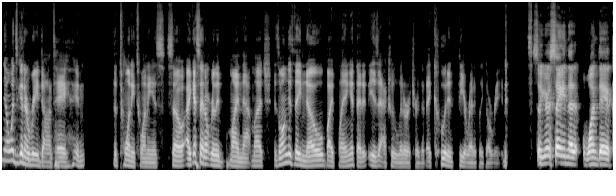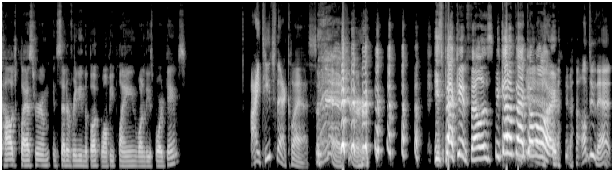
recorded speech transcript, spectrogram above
No one's going to read Dante in the 2020s. So I guess I don't really mind that much as long as they know by playing it that it is actually literature that they couldn't theoretically go read. So you're saying that one day a college classroom, instead of reading the book, won't be playing one of these board games? I teach that class. So yeah, sure. He's back in, fellas. We got him back. Come on. I'll do that.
